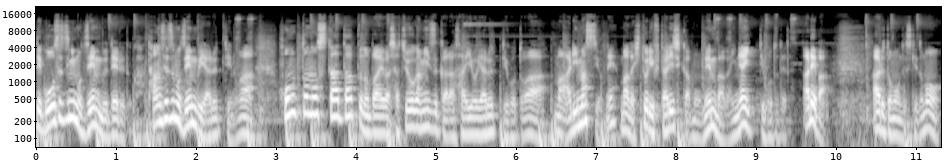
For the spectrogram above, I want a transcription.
で、合説にも全部出るとか、単説も全部やるっていうのは、本当のスタートアップの場合は社長が自ら採用やるっていうことは、まあありますよね。まだ1人2人しかもうメンバーがいないっていうことであれば、あると思うんですけども、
